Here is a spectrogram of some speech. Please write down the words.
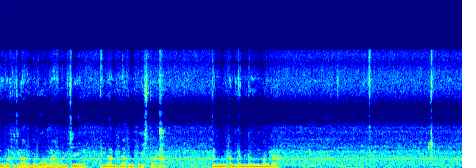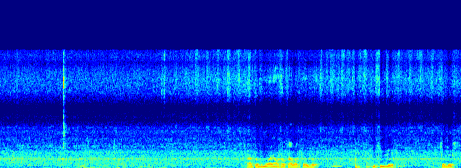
Robot kasi yung ating bagoong mga kabulitsi eh. Ginamit natin yung fiesta. Namulutan din kami ng mangga. Sa ito, gumawa na ako sa usawan, todo. Misili. Gabi.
